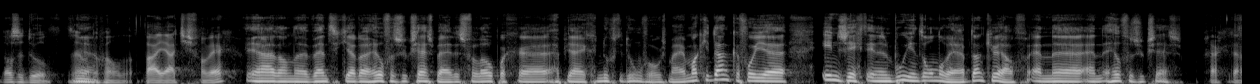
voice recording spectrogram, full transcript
Dat is het doel. Daar zijn Ja. we nog wel een paar jaartjes van weg. Ja, dan eh, wens ik je daar heel veel succes bij. Dus voorlopig heb jij genoeg te doen volgens mij. Mag ik je danken voor je inzicht in een boeiend onderwerp. Dankjewel. En, en heel veel succes. Graag gedaan.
